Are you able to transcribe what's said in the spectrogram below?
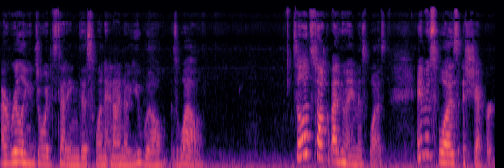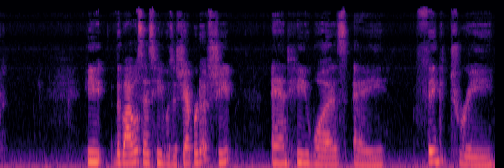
I really enjoyed studying this one and I know you will as well. So let's talk about who Amos was. Amos was a shepherd. He the Bible says he was a shepherd of sheep and he was a fig tree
